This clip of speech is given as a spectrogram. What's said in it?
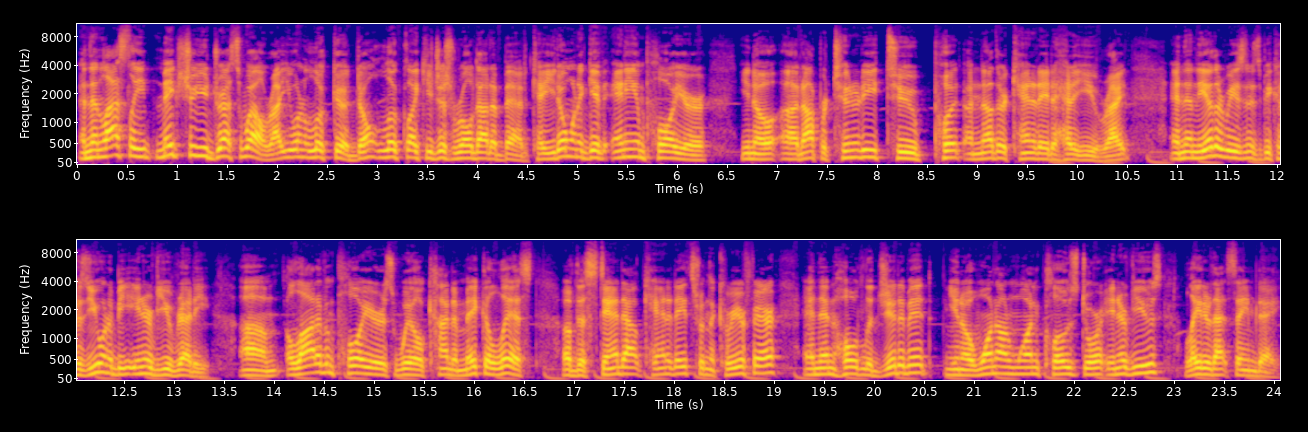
And then lastly, make sure you dress well, right? You want to look good. Don't look like you just rolled out of bed, okay? You don't want to give any employer, you know, an opportunity to put another candidate ahead of you, right? And then the other reason is because you want to be interview ready. Um, a lot of employers will kind of make a list of the standout candidates from the career fair and then hold legitimate, you know, one-on-one closed door interviews later that same day.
